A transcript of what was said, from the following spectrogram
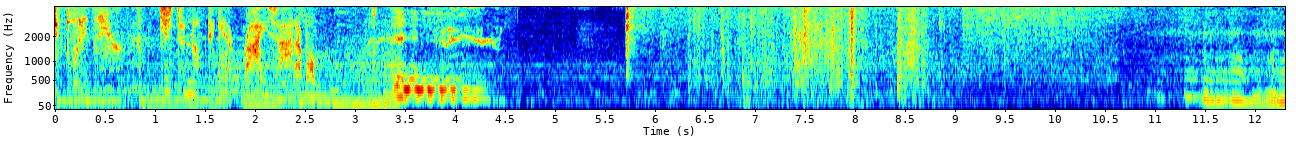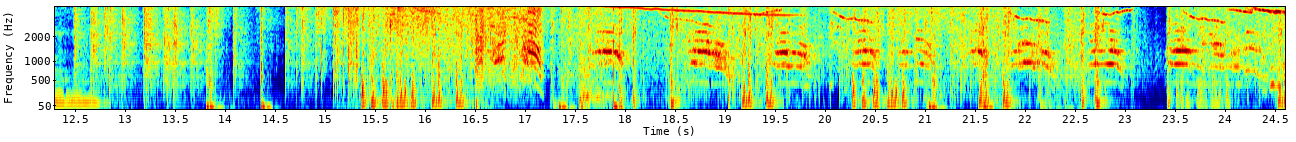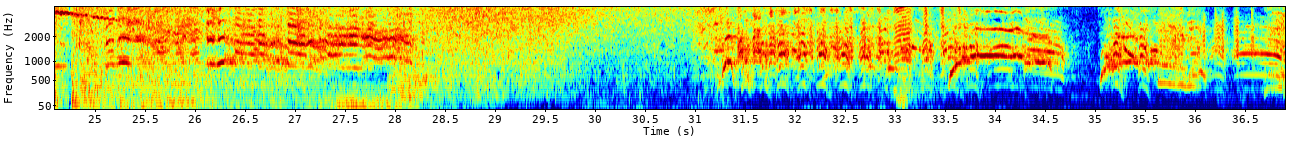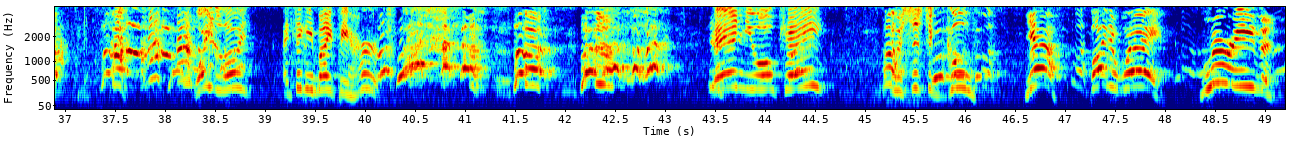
you put in there. Just enough to get a rise out of them. Wait, Lloyd. I think he might be hurt. Man, you okay? It was just a goof. Yeah, by the way, we're even.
